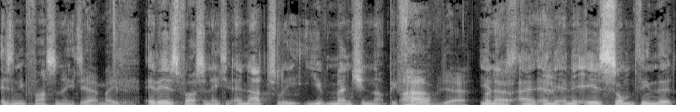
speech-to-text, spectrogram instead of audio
Isn't it fascinating? Yeah, amazing. It is fascinating. And actually, you've mentioned that before. I have, yeah. You I know, just- and, and it is something that.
